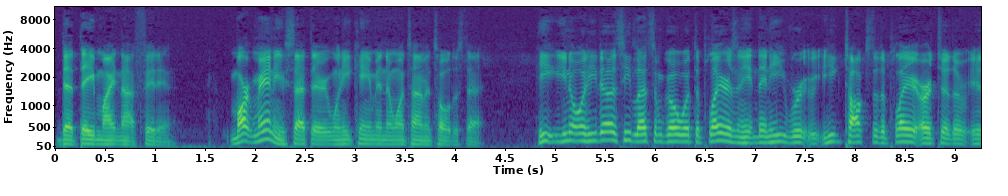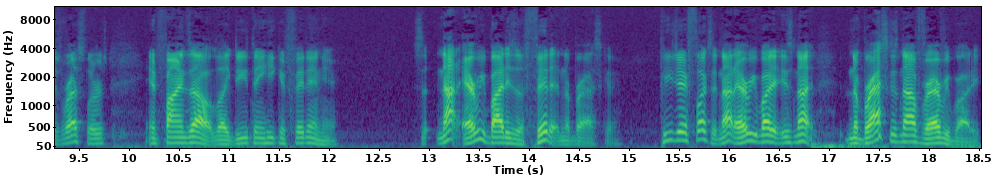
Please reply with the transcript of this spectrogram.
that they might not fit in. Mark Manning sat there when he came in there one time and told us that. He, you know what he does? He lets them go with the players, and he, then he re, he talks to the player or to the, his wrestlers and finds out like, do you think he can fit in here? So not everybody's a fit at Nebraska. PJ Fleck's, not everybody is not. Nebraska's not for everybody.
